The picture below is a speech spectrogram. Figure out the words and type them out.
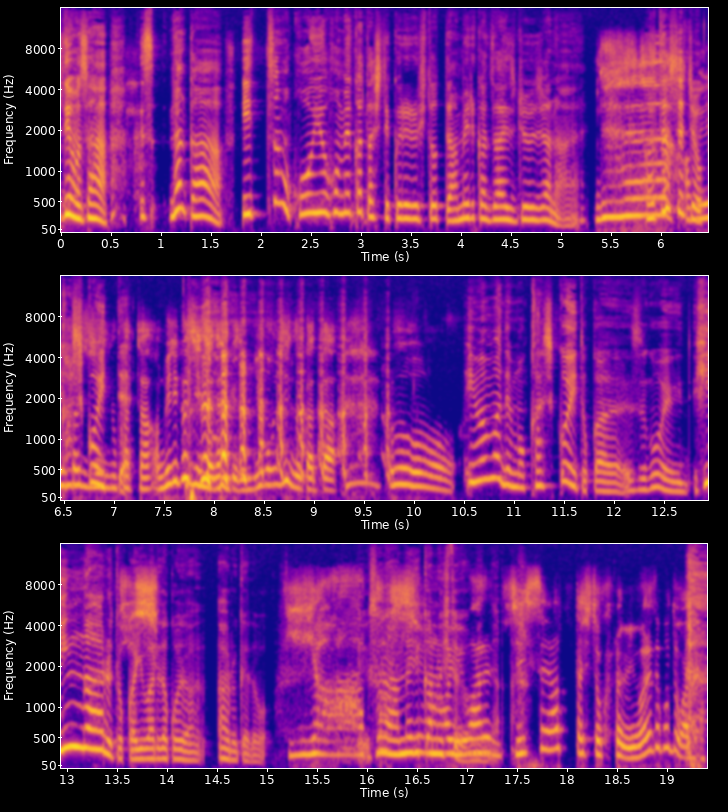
でもさすなんかいっつもこういう褒め方してくれる人ってアメリカ在住じゃない？ねえ。私たちは賢いって。アメリカ人の方アメリカ人じゃないけど日本人の方。うん。今までも賢いとかすごい品があるとか言われたことはあるけど。いやーそれはアメリカの人実際会った人から言われたことがない。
